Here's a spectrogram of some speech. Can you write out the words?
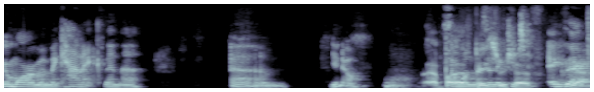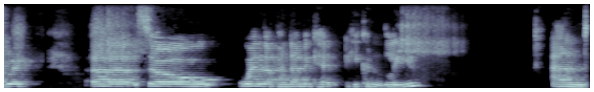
you're more of a mechanic than a, um, you know, A someone that's in the kitchen. chef. Exactly. Uh, so when the pandemic hit, he couldn't leave, and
